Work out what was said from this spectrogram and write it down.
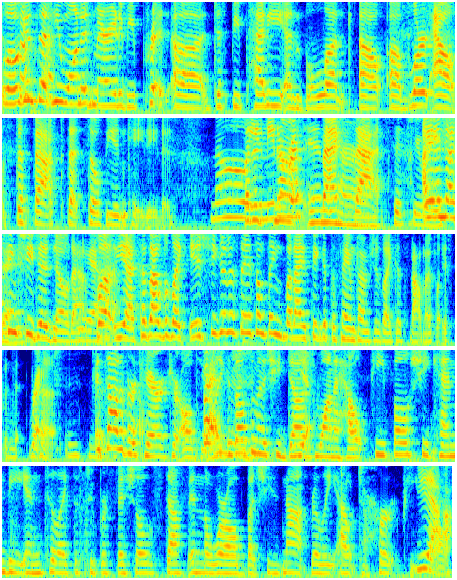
Logan said he wanted Mary to be pre- uh, just be petty and blunt out, uh, blurt out the fact that Sophie and Kate dated. No, But you need to respect that situation. I, and I think she did know that, Yeah. but yeah, because I was like, is she gonna say something? But I think at the same time, she's like, it's not my place to say. Right. to- mm-hmm. It's out of her character altogether. Because ultimately, she does Yeah. want to help people. She can be into like the superficial stuff in the world, but she's not really out to hurt people. Yeah,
